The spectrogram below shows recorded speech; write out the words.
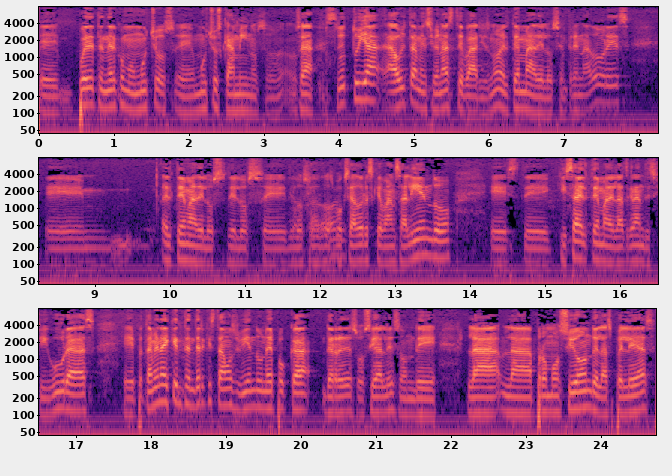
eh, puede tener como muchos, eh, muchos caminos. O, sea, tú, tú ya ahorita mencionaste varios, ¿no? El tema de los entrenadores, eh, el tema de los, de los, eh, de los, los boxeadores que van saliendo, este, quizá el tema de las grandes figuras, eh, pero también hay que entender que estamos viviendo una época de redes sociales donde la, promoción de las peleas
